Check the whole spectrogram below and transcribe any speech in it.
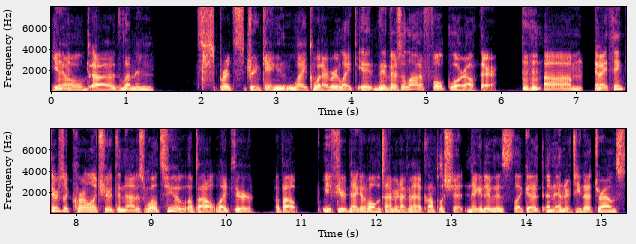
you Mhm. know, uh, lemon spritz drinking, like whatever. Like it, there's a lot of folklore out there. Mhm. Um, and I think there's a kernel of truth in that as well too about like your about if you're negative all the time, you're not going to accomplish shit. Negative is like a, an energy that drowns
